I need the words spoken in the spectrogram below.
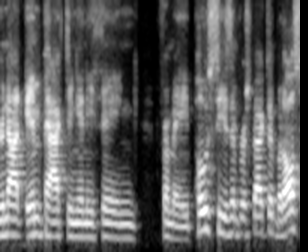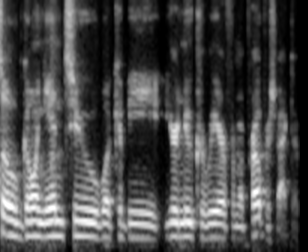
you're not impacting anything from a postseason perspective, but also going into what could be your new career from a pro perspective.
